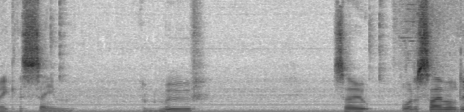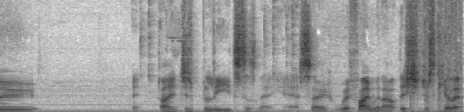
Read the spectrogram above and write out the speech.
make the same move. So what does Psybolt do? It, oh, it just bleeds, doesn't it? Yeah, so we're fine without. This should just kill it.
